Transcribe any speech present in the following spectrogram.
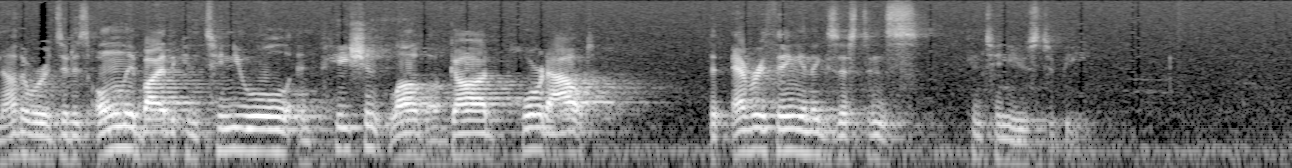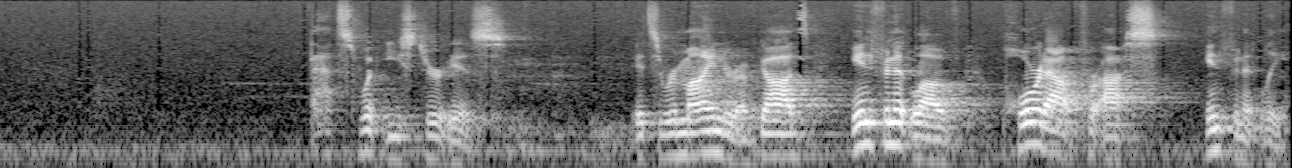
In other words, it is only by the continual and patient love of God poured out that everything in existence continues to be. That's what Easter is. It's a reminder of God's infinite love poured out for us infinitely,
